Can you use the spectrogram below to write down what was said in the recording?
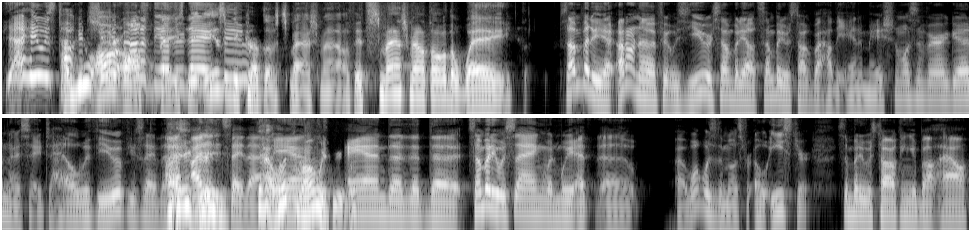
yeah, he was And talking you shit are about off it the other day It is too. because of Smash Mouth. It's Smash Mouth all the way. Somebody, I don't know if it was you or somebody else. Somebody was talking about how the animation wasn't very good, and I say to hell with you if you say that. I agree. I didn't say that. Yeah, what's And- wrong with you? And uh, the the somebody was saying when we at uh, uh, what was the most oh Easter. Somebody was talking about how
